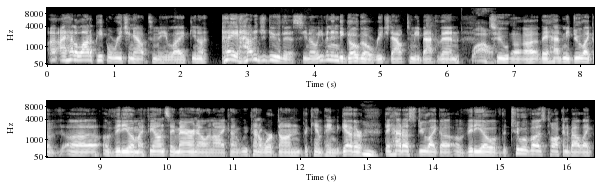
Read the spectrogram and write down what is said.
I, I had a lot of people reaching out to me, like, you know, hey, how did you do this? You know, even Indiegogo reached out to me back then. Wow. To uh, they had me do like a uh, a video. My fiance Marinelle and I kind of we kind of worked on the campaign together. Mm. They had us do like a, a video of the two of us talking about like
